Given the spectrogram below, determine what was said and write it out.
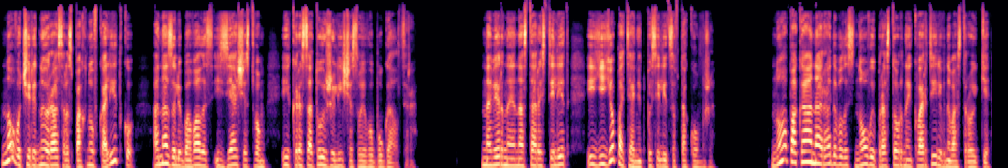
но в очередной раз распахнув калитку, она залюбовалась изяществом и красотой жилища своего бухгалтера. Наверное, на старости лет и ее потянет поселиться в таком же. Ну а пока она радовалась новой просторной квартире в новостройке,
